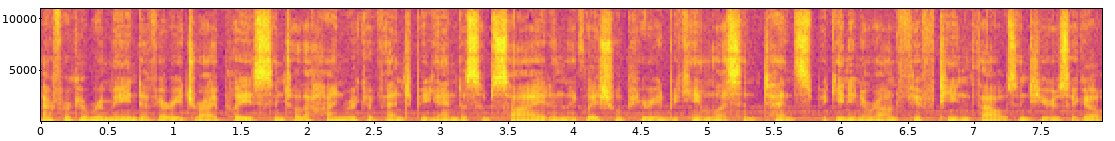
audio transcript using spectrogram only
Africa remained a very dry place until the Heinrich event began to subside and the glacial period became less intense beginning around 15,000 years ago.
